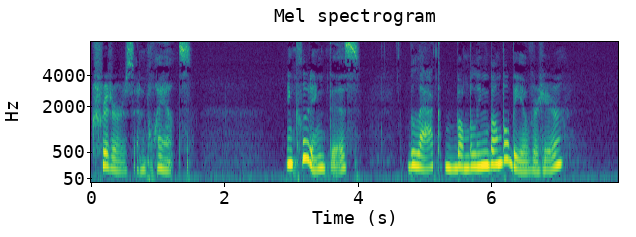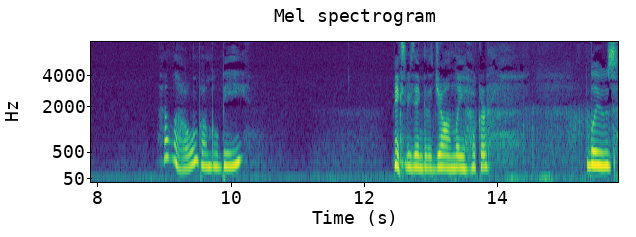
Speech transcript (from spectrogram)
critters and plants, including this black bumbling bumblebee over here. Hello, Bumblebee. Makes me think of the John Lee Hooker blues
